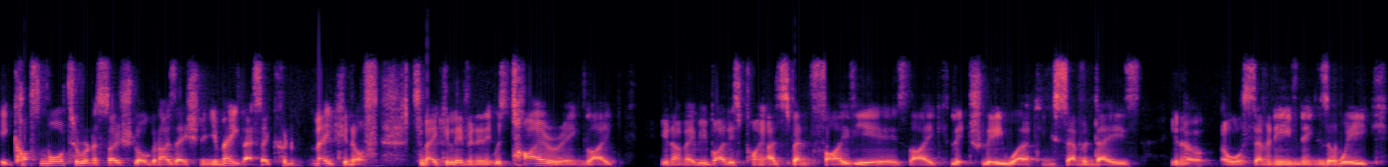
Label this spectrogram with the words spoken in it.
it costs more to run a social organisation and you make less. I couldn't make enough to make a living, and it was tiring. Like you know, maybe by this point I'd spent five years, like literally working seven days, you know, or seven evenings a week,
